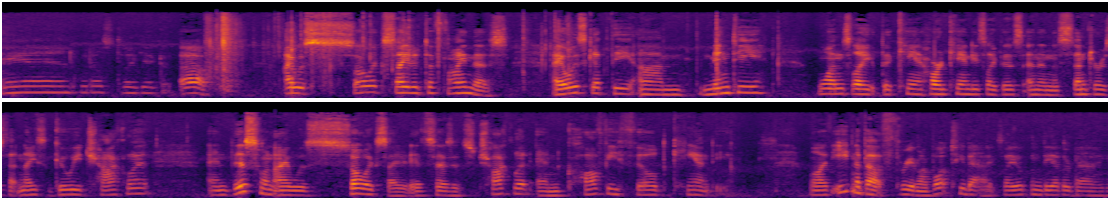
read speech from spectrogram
And what else did I get? Oh, I was so excited to find this. I always get the um, minty ones like the can hard candies like this, and then the center is that nice gooey chocolate. And this one I was so excited. It says it's chocolate and coffee filled candy. Well, I've eaten about three of them. I bought two bags. I opened the other bag.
